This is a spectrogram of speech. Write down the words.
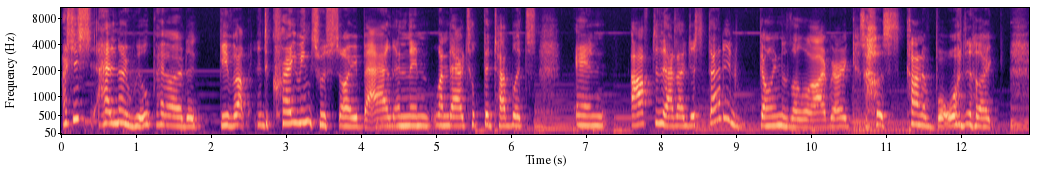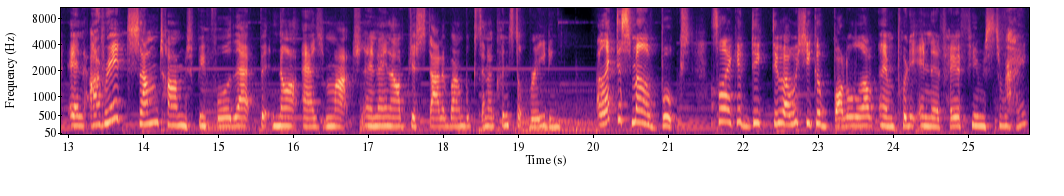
I just had no willpower to give up. The cravings were so bad. And then one day I took the tablets and after that I just started going to the library because I was kind of bored like and I read sometimes before that but not as much and then I've just started buying books and I couldn't stop reading. I like the smell of books. It's like addictive. I wish you could bottle up and put it in a perfume spray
